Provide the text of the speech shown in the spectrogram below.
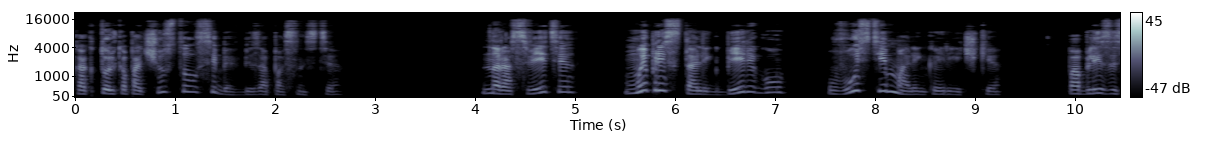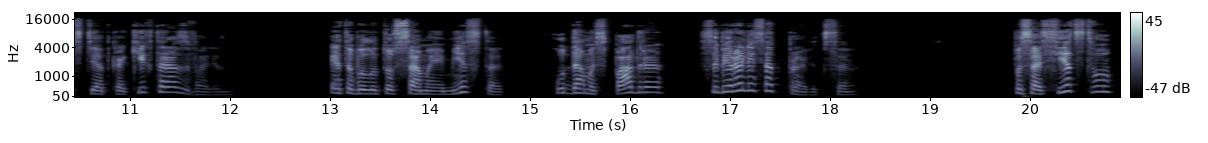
как только почувствовал себя в безопасности. На рассвете мы пристали к берегу в устье маленькой речки, поблизости от каких-то развалин. Это было то самое место, куда мы с Падре собирались отправиться. По соседству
